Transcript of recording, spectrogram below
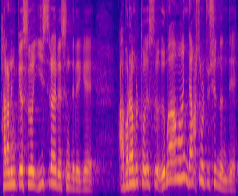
하나님께서 이스라엘 백성들에게 아브라함을 통해서 어마어마한 약속을 주셨는데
